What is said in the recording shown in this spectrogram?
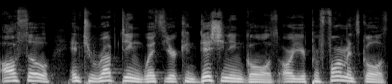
also interrupting with your conditioning goals or your performance goals,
